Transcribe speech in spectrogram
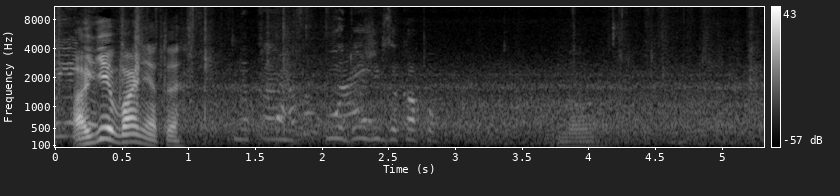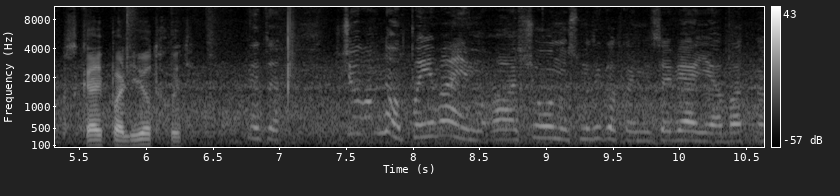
я А где Ваня-то? На камеру. О, дождик закапал. Ну, пускай польет хоть. Это, все равно поливаем, а что оно, смотри, как они завяли обратно.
